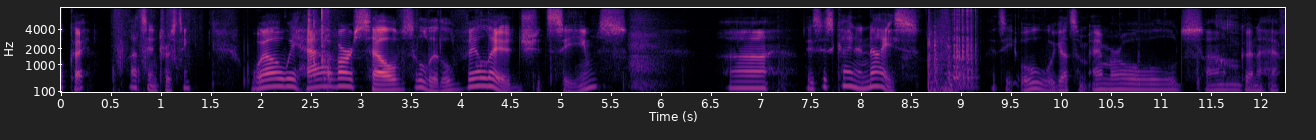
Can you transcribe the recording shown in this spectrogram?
Okay, that's interesting. Well, we have ourselves a little village, it seems. Uh, this is kind of nice. Let's see. Oh, we got some emeralds. I'm gonna have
